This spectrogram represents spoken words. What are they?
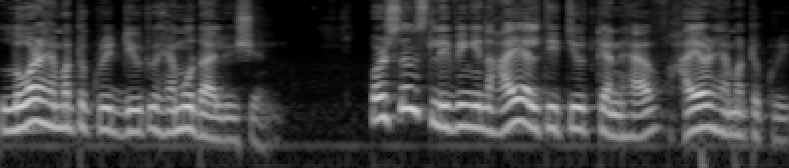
lower hematocrit due to hemodilution. Persons living in high altitude can have higher hematocrit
